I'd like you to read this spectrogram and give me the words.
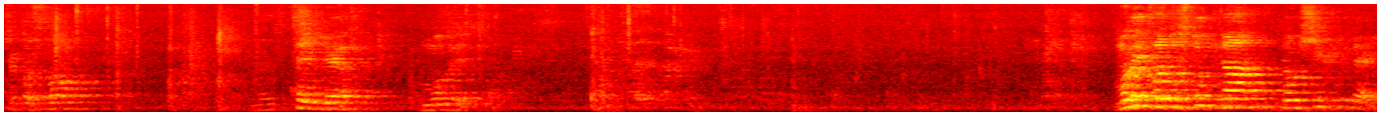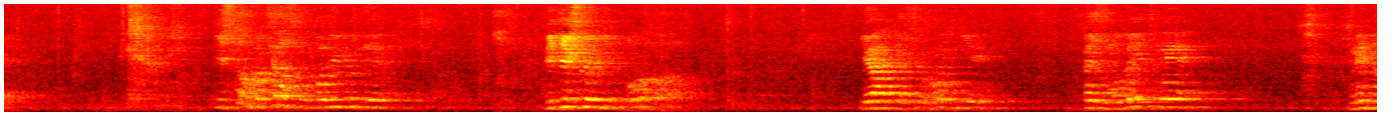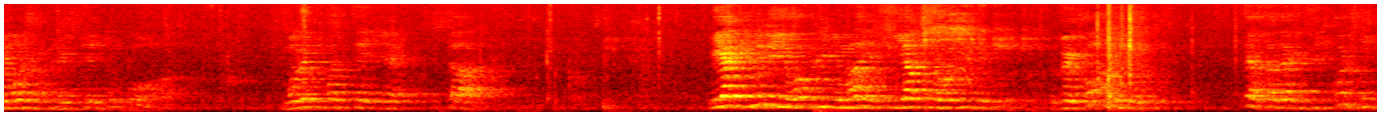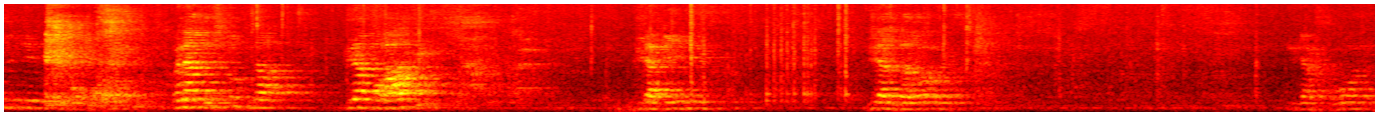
чи послав, це є молитва. Молитва доступна до всіх людей. І з того часу, коли люди відійшли від Бога, аж до сьогодні без молитви ми не можемо прийти до Бога. Молитва це є так. І як люди його приймають, і як його люди виконують, це залежить від кожної людини. Вона доступна для багатих, для бідних, для здорових, для хворих,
